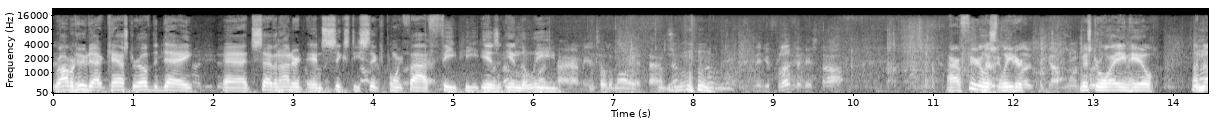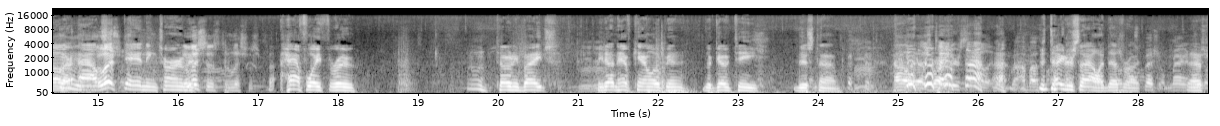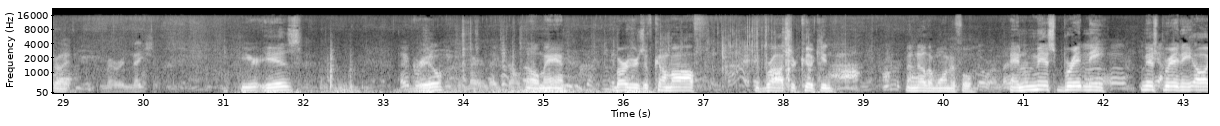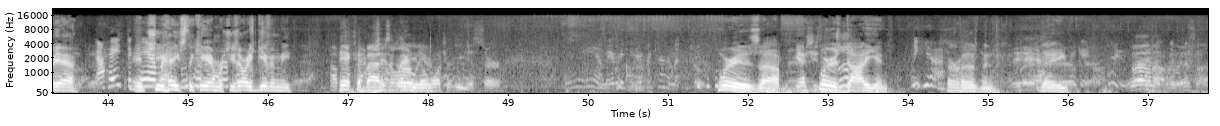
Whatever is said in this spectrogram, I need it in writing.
Robert Hudak, caster of the day, at 766.5 feet. He is in the lead. Until tomorrow. then you fluff it, it stops. Our fearless leader, close. He got one Mr. Wayne Hill, another outstanding tournament. Delicious, delicious. Halfway through, Tony Bates, he doesn't have cantaloupe in the goatee this time. Tater salad. Tater salad, that's right. Special man. That's right. Marination. Here is grill. Oh man, burgers have come off. The brats are cooking. Another wonderful. And Miss Brittany, Miss Brittany, oh yeah, I hate the and camera. she hates the camera. She's already given me heck about it earlier. Yes, sir. I am every, every tournament. Where is uh, Yeah, she's where is Dottie and Yeah. her husband, Dave? Well, not really. That's all.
